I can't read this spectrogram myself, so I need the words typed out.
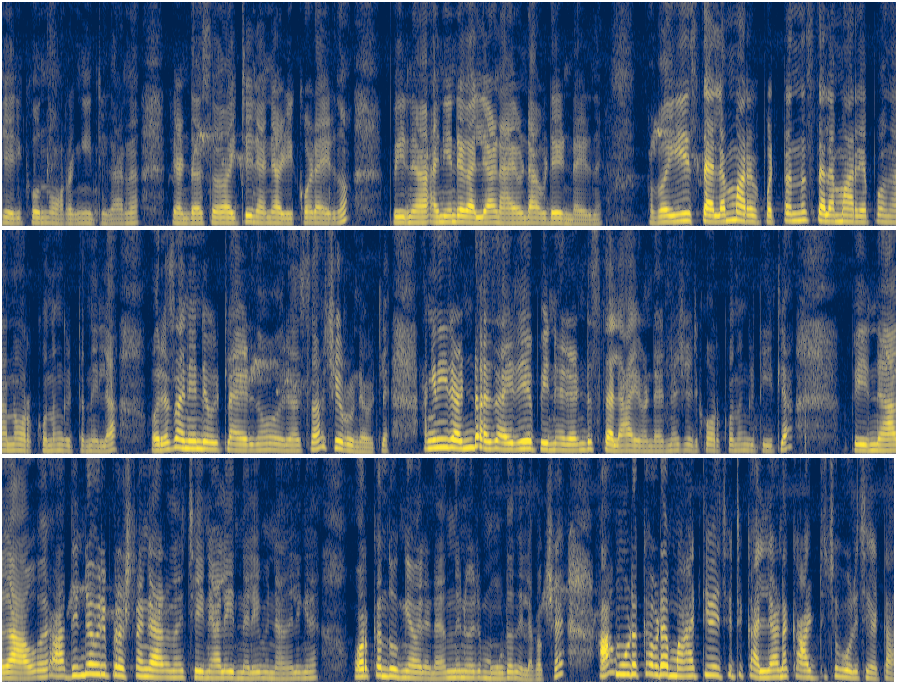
ശരിക്കും ഒന്ന് ഉറങ്ങിയിട്ട്. കാരണം രണ്ട് ദിവസമായിട്ട് ഞാൻ അഴീക്കോടായിരുന്നു. പിന്നെ അനിയന്റെ കല്യാണം ആയതുകൊണ്ട് അവിടെ ഉണ്ടായിരുന്നു. അപ്പോൾ ഈ സ്ഥലം മാറി പെട്ടെന്ന് സ്ഥലം മാറിയപ്പോൾ എന്ന് പറഞ്ഞാൽ ഉറക്കമൊന്നും കിട്ടുന്നില്ല. ഓരോ ദിവസം അനിയന്റെ വീട്ടിലായിരുന്നു ഓരോ ദിവസം ഷിറുവിന്റെ വീട്ടിൽ അങ്ങനെ ഈ രണ്ട് ദിവസം പിന്നെ രണ്ട് സ്ഥലമായതുകൊണ്ട് തന്നെ ശരിക്കും ഉറക്കമൊന്നും കിട്ടിയിട്ടില്ല. പിന്നെ അതിന്റെ ഒരു പ്രശ്നം കാരണം എന്ന് വെച്ച് കഴിഞ്ഞാൽ ഇന്നലെയും മിന്നാന്നലും ഇങ്ങനെ ഉറക്കം തൂങ്ങിയ പോലെ ഉണ്ട്. ഒരു മൂടൊന്നുമില്ല. പക്ഷേ ആ മൂടൊക്കെ അവിടെ മാറ്റി വെച്ചിട്ട് കല്യാണമൊക്കെ അടിച്ചു പൊളിച്ച് കേട്ടാ.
